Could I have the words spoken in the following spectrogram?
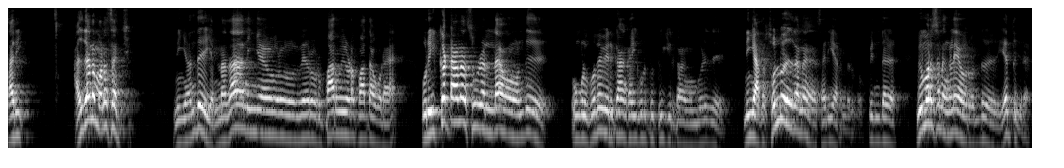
சரி. அதுதானே மனசாட்சி. நீங்கள் வந்து என்னதான் நீங்கள் ஒரு வேற ஒரு பார்வையோட பார்த்தா கூட ஒரு இக்கட்டான சூழல்ல அவன் வந்து உங்களுக்கு உதவி இருக்கான் கை கொடுத்து தூக்கியிருக்காங்கும் பொழுது நீங்கள் அதை சொல்வது தானே சரியாக இருந்திருக்கும். இப்போ இந்த விமர்சனங்களே அவர் வந்து ஏற்றுக்கிறார்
